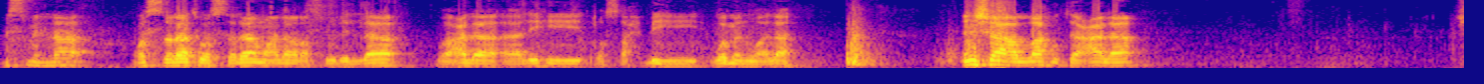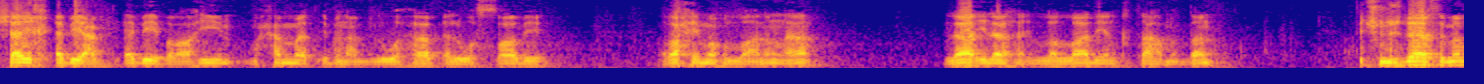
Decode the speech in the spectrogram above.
بسم الله والصلاة والسلام على رسول الله وعلى آله وصحبه ومن والاه إن شاء الله تعالى شيخ أبي عبد أبي إبراهيم محمد بن عبد الوهاب الوصابي رحمه الله ننعى La ilaha illallah diýen kitabymyzdan üçünji dersimiz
